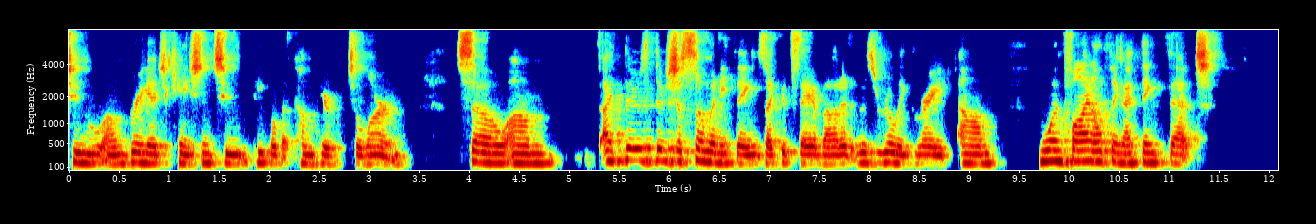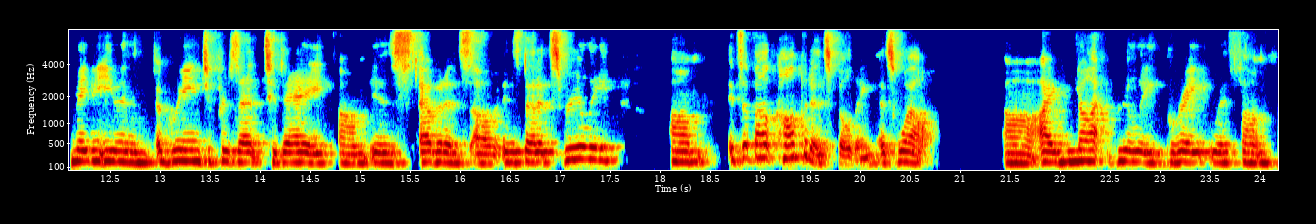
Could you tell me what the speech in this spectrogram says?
to um, bring education to people that come here to learn. So um, I, there's, there's just so many things I could say about it. It was really great. Um, one final thing I think that maybe even agreeing to present today um, is evidence of is that it's really, um, it's about confidence building as well. Uh, I'm not really great with um,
